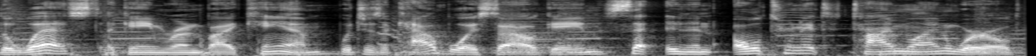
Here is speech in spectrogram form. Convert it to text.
The West, a game run by Cam, which is a cowboy style game set in an alternate timeline world.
